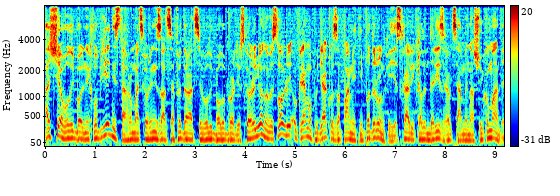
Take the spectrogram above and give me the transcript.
А ще волейбольний клуб Єдність та громадська організація Федерації волейболу Бродівського району висловлює окрему подяку за пам'ятні подарунки, яскраві календарі з гравцями нашої команди,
